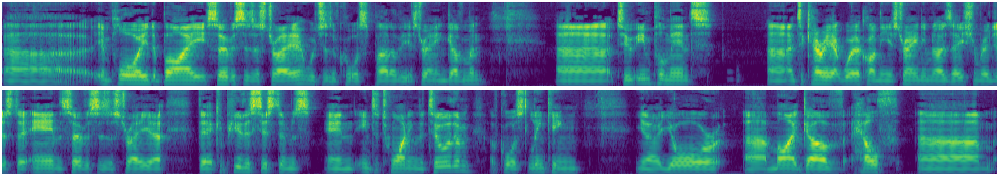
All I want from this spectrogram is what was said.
uh, employed by Services Australia, which is of course part of the Australian government, uh, to implement uh, and to carry out work on the Australian Immunisation Register and Services Australia, their computer systems, and intertwining the two of them. Of course, linking, you know, your uh, MyGov Health, um,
